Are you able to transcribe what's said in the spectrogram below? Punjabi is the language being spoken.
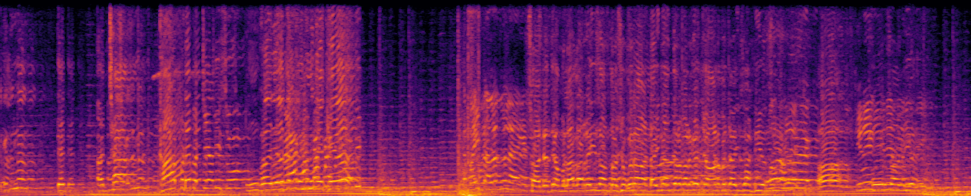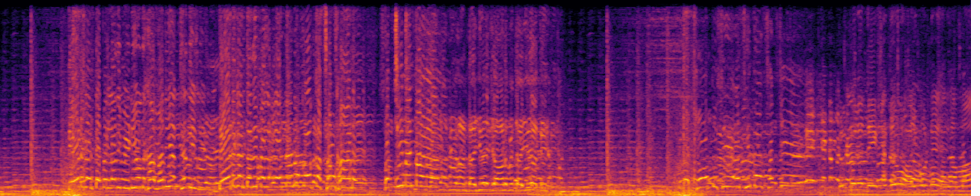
ਕੇ ਦਿੰਦਾ। ਤੇ ਅੱਛਾ ਖਾ ਆਪਣੇ ਬੱਚਿਆਂ ਦੀ ਸੋ। ਤੂੰ ਖਾ ਯਾਰ ਤੂੰ ਆਪਣੇ ਦੇਖਿਆ। ਭਾਈ ਤਾਲਾ ਕਿਉਂ ਲਾਇਆ ਗਿਆ ਸਾਡੇ ਤੇ ਹਮਲਾ ਕਰ ਰਹੀ ਸਾਨੂੰ ਤਾਂ ਸ਼ੁਕਰ ਆ ਆਂਡਾ ਹੀ ਨੇ ਅੰਦਰ ਵੜ ਕੇ ਜਾਨ ਬਚਾਈ ਸਾਡੀ ਅਸੀਂ। ਹਾਂ ਹੈ। ਡੇਢ ਘੰਟੇ ਪਹਿਲਾਂ ਦੀ ਵੀਡੀਓ ਦਿਖਾਵਾਂ ਜੀ ਇੱਥੇ ਦੀ। ਡੇਢ ਘੰਟੇ ਦੀ ਪਹਿਲਾਂ ਇਹਨਾਂ ਨੂੰ ਕੋ ਕਸਮ ਖਾਣ। 25 ਮਿੰਟ ਹੋਏ ਆ ਸਾਡੀ ਆਂਡਾ ਜੀ ਨੇ ਜਾਨ ਬਚਾਈ ਸਾਡੀ। ਅਸੀਂ ਤਾਂ ਸੱਚੇ ਬਿਲਕੁਲ ਦੇਖ ਸਕਦੇ ਹੋ ਹਾਈ ਵੋਲਟੇਜ ਹੰਗਾਮਾ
